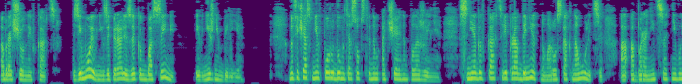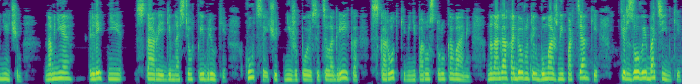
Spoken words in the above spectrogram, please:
обращенные в карцер. Зимой в них запирали зэков босыми и в нижнем белье. Но сейчас мне впору думать о собственном отчаянном положении. Снега в карцере, правда, нет, но мороз как на улице, а оборониться от него нечем. На мне летние старые гимнастерка и брюки, куцая, чуть ниже пояса телогрейка с короткими не по росту рукавами, на ногах, обернутых бумажные портянки, кирзовые ботинки,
